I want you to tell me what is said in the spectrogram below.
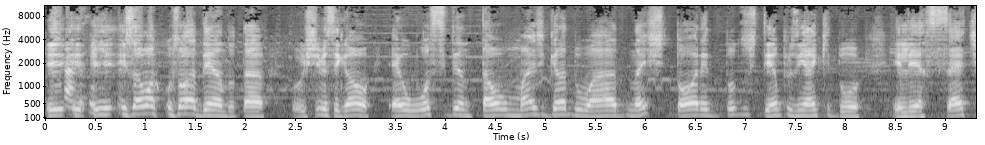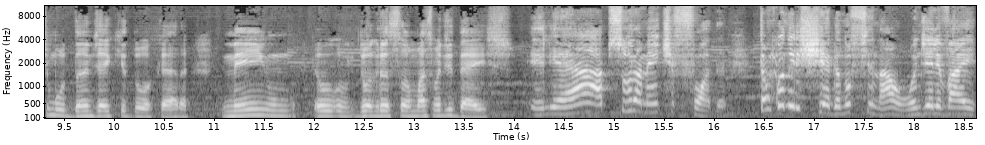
e, e, e- e só, uma, só um adendo, tá? O Steven Seagal é o ocidental mais graduado na história de todos os tempos em Aikido. Ele é sétimo dan de Aikido, cara. Nem um, eu, de uma agressão máxima de 10. Ele é absurdamente foda. Então, quando ele chega no final, onde ele vai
